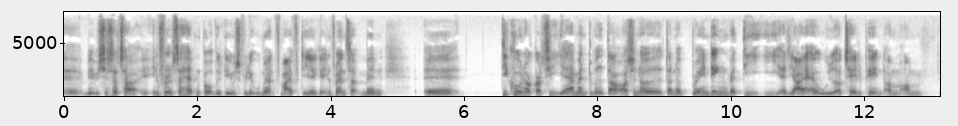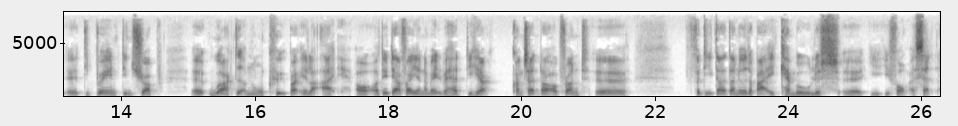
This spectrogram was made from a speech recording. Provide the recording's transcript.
øh, hvis jeg så tager øh, influencer-hatten på, hvilket jo selvfølgelig er umærkt for mig, fordi jeg ikke er influencer, men øh, de kunne nok godt sige, ja, men du ved, der er også noget, der er noget branding-værdi i, at jeg er ude og tale pænt om, om øh, dit brand, din shop, øh, uagtet om nogen køber eller ej. Og, og det er derfor, jeg normalt vil have de her kontanter upfront, øh, fordi der, der er noget, der bare ikke kan måles øh, i, i form af salg.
